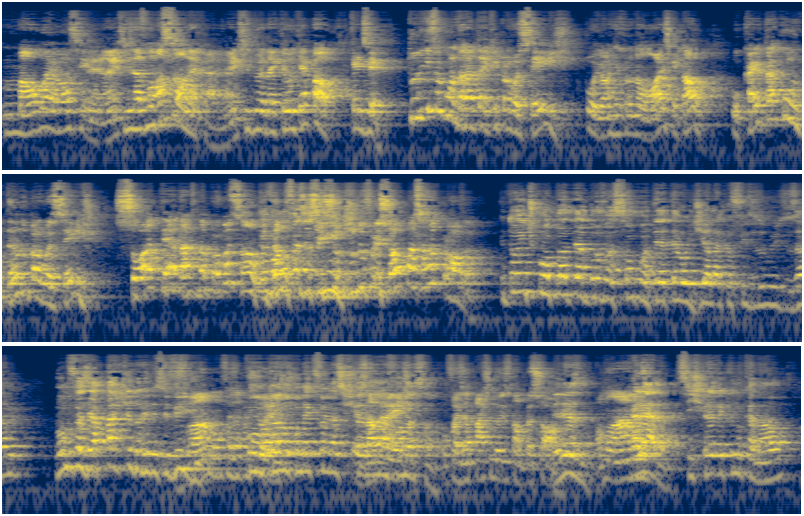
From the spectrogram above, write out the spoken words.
mal maior, assim, né? Antes da formação, né, cara? Antes do, daquilo que é pau. Quer dizer, tudo que foi contado até aqui pra vocês, por ordem cronológica e tal, o Caio tá contando pra vocês só até a data da aprovação. Então Então, vamos fazer o isso seguinte. tudo foi só passar na prova. Então a gente contou até a aprovação, contei até o dia lá que eu fiz o exame. Vamos fazer a parte 2 desse vídeo? Vamos, vamos fazer a parte Contando dois. como é que foi nossa história da formação. Vou fazer a parte 2 então, pessoal. Beleza? Vamos lá. Galera, se inscreve aqui no canal,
